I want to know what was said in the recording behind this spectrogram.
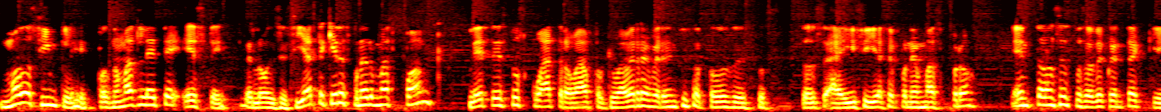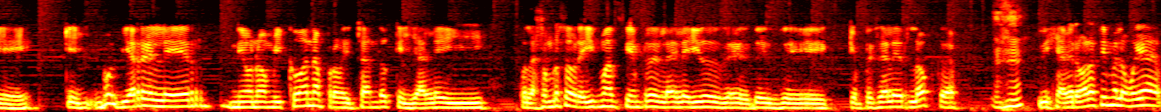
modo simple, pues nomás léete este. Lo dice, si ya te quieres poner más punk, léete estos cuatro, va, porque va a haber referencias a todos estos. Entonces ahí sí ya se pone más pro. Entonces, pues haz de cuenta que, que volví a releer Neonomicon aprovechando que ya leí, pues la sombra sobre Isma siempre la he leído desde, desde que empecé a leer Lovecraft. Y dije, a ver, ahora sí me lo voy a...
